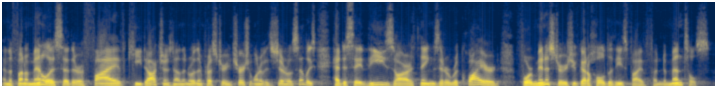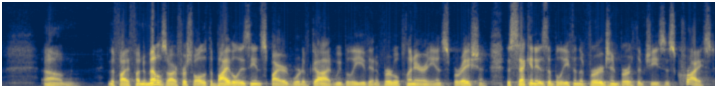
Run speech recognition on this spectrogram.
And the fundamentalists said there are five key doctrines. Now, the Northern Presbyterian Church, at one of its General Assemblies, had to say these are things that are required for ministers. You've got to hold to these five fundamentals. Um, the five fundamentals are first of all, that the Bible is the inspired Word of God. We believe in a verbal plenary inspiration. The second is the belief in the virgin birth of Jesus Christ.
